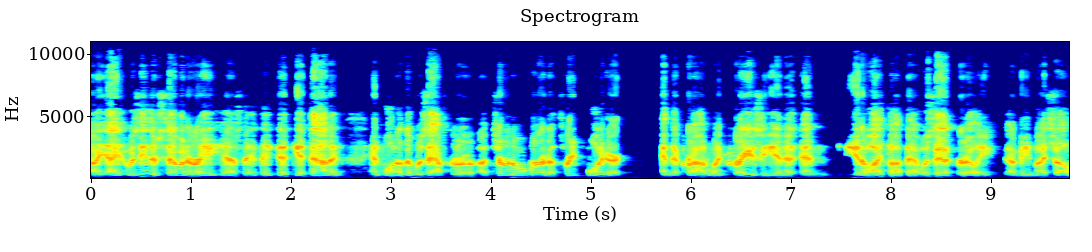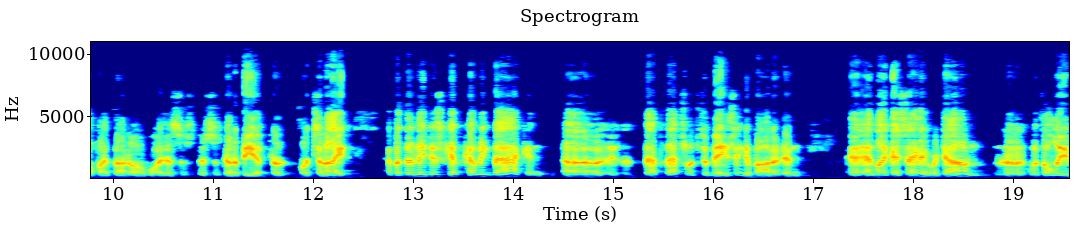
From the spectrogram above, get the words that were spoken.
I, I, it was either seven or eight. Yes, they, they did get down, and, and one of them was after a, a turnover and a three-pointer and the crowd went crazy. And and you know, I thought that was it. Really, I mean, myself, I thought, oh boy, this is this is going to be it for for tonight. But then they just kept coming back, and uh, that that's what's amazing about it. And and like I say, they were down uh, with only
